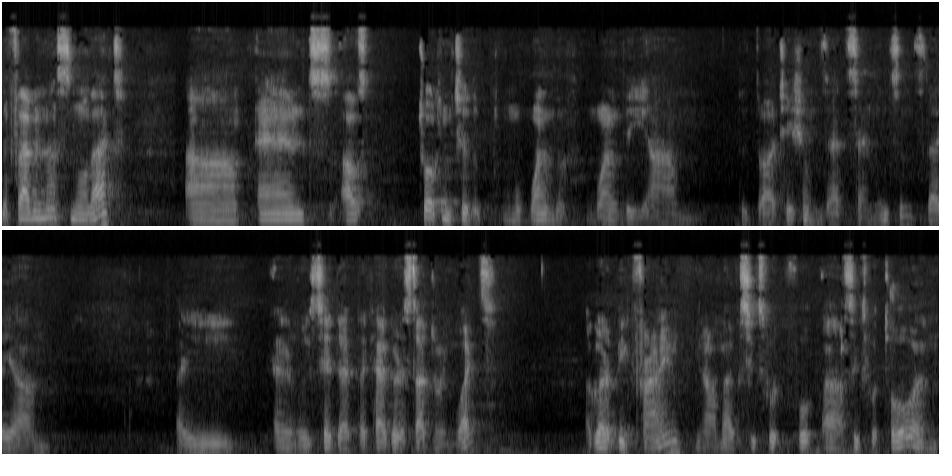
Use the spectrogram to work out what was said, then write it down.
the flabbiness, and all that. Um, and I was talking to the one of the one of the um, the dietitians at St Vincent's. They um, they and we said that okay, I've got to start doing weights. I've got a big frame, you know, I'm over six foot, foot uh, six foot tall, and,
